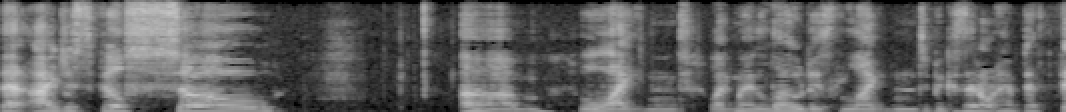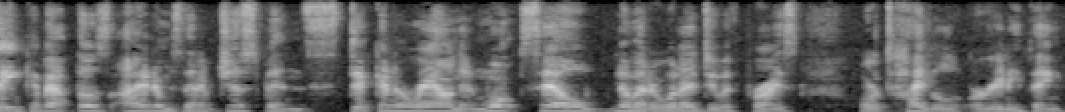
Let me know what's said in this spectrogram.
that I just feel so um, lightened, like my load is lightened because I don't have to think about those items that have just been sticking around and won't sell no matter what I do with price or title or anything.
